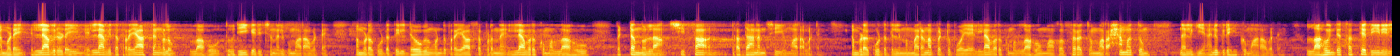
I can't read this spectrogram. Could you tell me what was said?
നമ്മുടെ എല്ലാവരുടെയും എല്ലാവിധ പ്രയാസങ്ങളും അള്ളാഹു ദൂരീകരിച്ച് നൽകുമാറാവട്ടെ. നമ്മുടെ കൂട്ടത്തിൽ രോഗം കൊണ്ട് പ്രയാസപ്പെടുന്ന എല്ലാവർക്കും അള്ളാഹു പെട്ടെന്നുള്ള ശിഫ പ്രദാനം ചെയ്യുമാറാവട്ടെ. നമ്മുടെ കൂട്ടത്തിൽ നിന്ന് മരണപ്പെട്ടു പോയ എല്ലാവർക്കും അള്ളാഹു മഹഫിറത്തും റഹമത്തും നൽകി അനുഗ്രഹിക്കുമാറാവട്ടെ അള്ളാഹുവിൻ്റെ സത്യദീനിൽ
